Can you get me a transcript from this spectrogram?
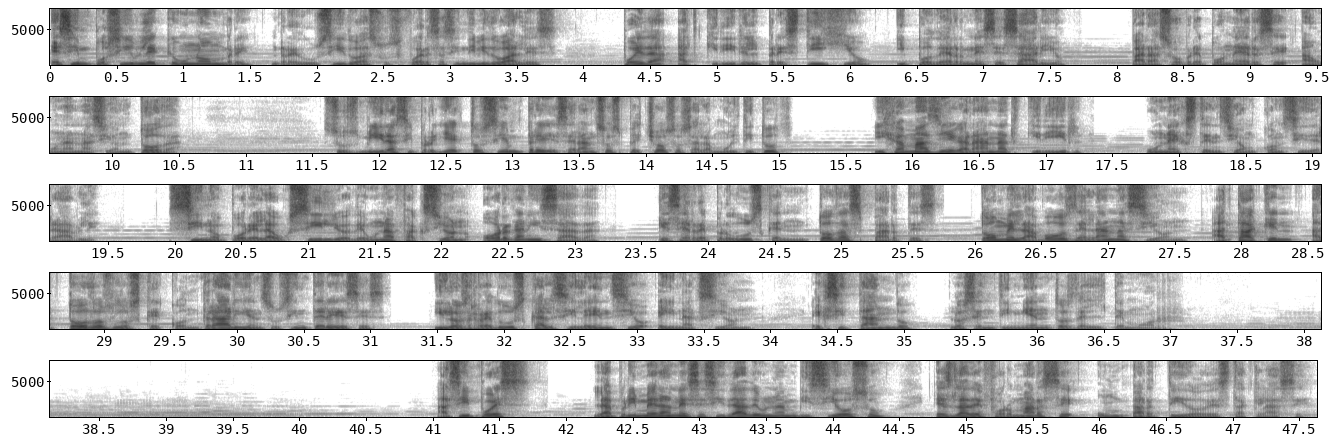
Es imposible que un hombre, reducido a sus fuerzas individuales, pueda adquirir el prestigio y poder necesario para sobreponerse a una nación toda. Sus miras y proyectos siempre serán sospechosos a la multitud y jamás llegarán a adquirir una extensión considerable, sino por el auxilio de una facción organizada que se reproduzca en todas partes tome la voz de la nación, ataquen a todos los que contrarien sus intereses y los reduzca al silencio e inacción, excitando los sentimientos del temor. Así pues, la primera necesidad de un ambicioso es la de formarse un partido de esta clase.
